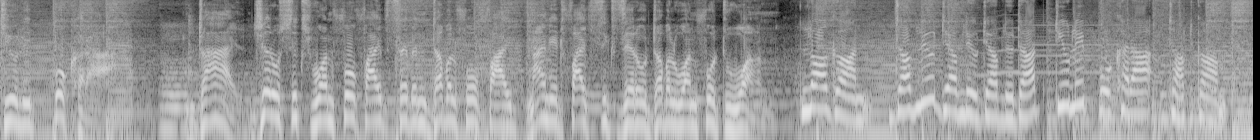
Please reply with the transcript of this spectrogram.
Tulip Pokhara. Dial 0614574459856011421. Log on www.tulippokhara.com.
